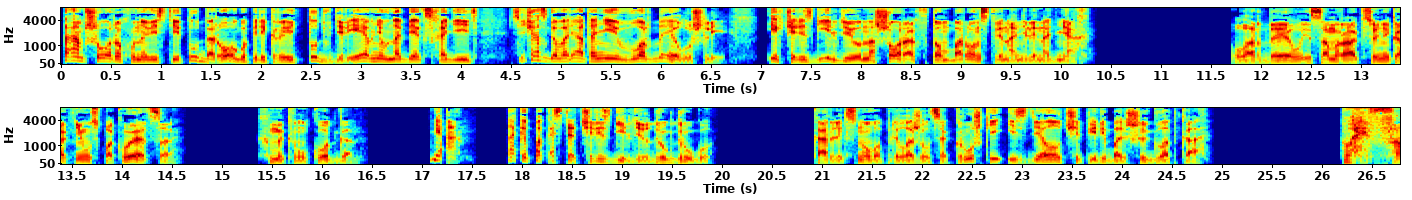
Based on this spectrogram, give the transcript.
Там шороху навести, тут дорогу перекрыть, тут в деревню в набег сходить. Сейчас, говорят, они в Лордейл ушли. Их через гильдию на шорах в том баронстве наняли на днях. «Лордейл и Самрак все никак не успокоятся?» — хмыкнул Котган. «Не, так и покостят через гильдию друг другу». Карлик снова приложился к кружке и сделал четыре больших глотка. «Ой, фу,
